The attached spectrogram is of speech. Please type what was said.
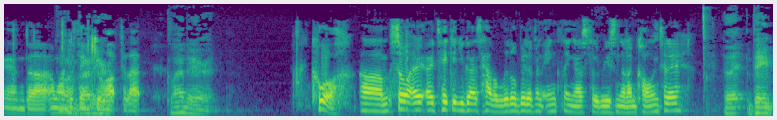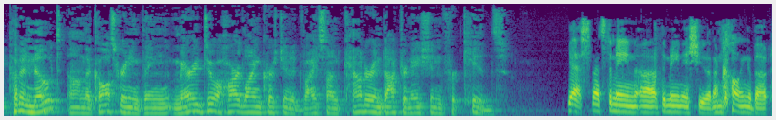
and uh, I wanted Oh, to thank to you a lot it. for that. Glad to hear it. Cool. Um, so I, I, take it you guys have a little bit of an inkling as to the reason that I'm calling today. They put a note on the call screening thing: "Married to a hardline Christian, advice on counter indoctrination for kids." Yes, that's the main uh, the main issue that I'm calling about.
